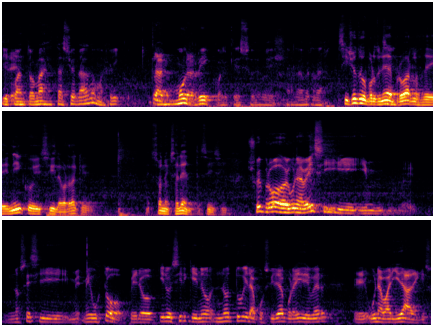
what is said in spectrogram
y cuanto más estacionado, más rico. Claro, Muy claro. rico el queso de oveja, la verdad. Sí, yo tuve oportunidad Sí. de probar los de Nico y sí, la verdad que son excelentes, sí, sí. Yo he probado alguna vez y, y, eh, no sé si me, me gustó, pero quiero decir que no, no tuve la posibilidad por ahí de ver eh, una variedad de quesos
